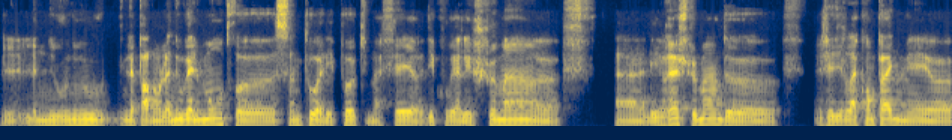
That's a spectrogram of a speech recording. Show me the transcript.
la, nou- nou- la- pardon, la nouvelle montre Santo à l'époque qui m'a fait découvrir les chemins, euh, les vrais chemins de, j'allais dire la campagne, mais euh,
